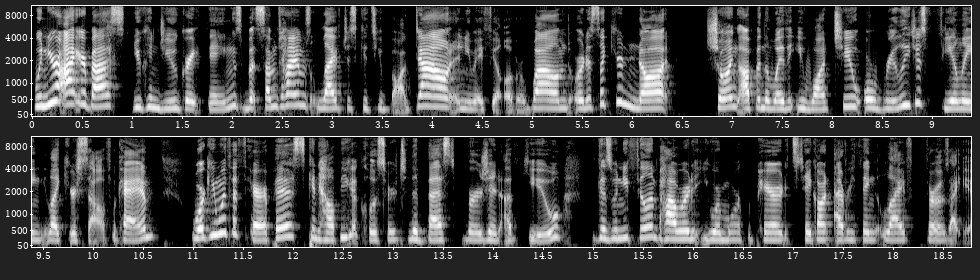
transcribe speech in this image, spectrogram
When you're at your best, you can do great things, but sometimes life just gets you bogged down and you may feel overwhelmed or just like you're not showing up in the way that you want to, or really just feeling like yourself, okay? Working with a therapist can help you get closer to the best version of you because when you feel empowered, you are more prepared to take on everything life throws at you.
